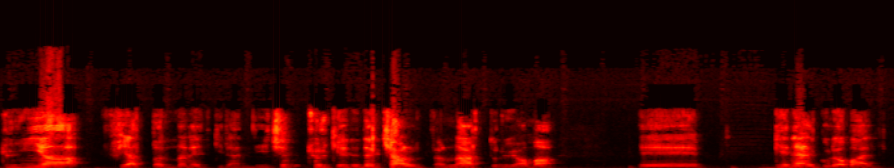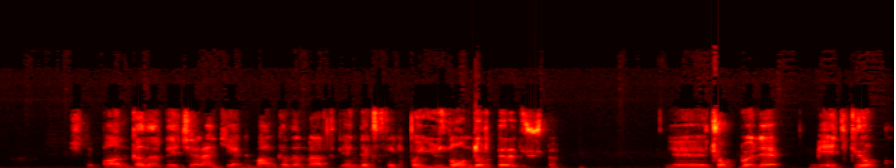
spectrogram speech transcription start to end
dünya fiyatlarından etkilendiği için Türkiye'de de karlılıklarını arttırıyor. Ama e, genel global işte bankaları da içeren ki yani bankaların artık endeksteki payı %14'lere düştü. E, çok böyle bir etki yok.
